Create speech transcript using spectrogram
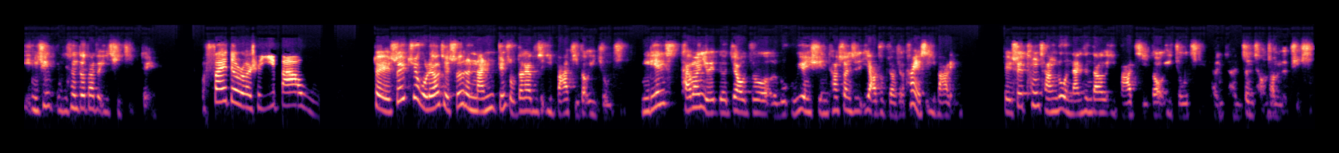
女生女生都大概一七几，对。Federer 是一八五，对，所以据我了解，所有的男选手大概都是一八几到一九几。你连台湾有一个叫做呃卢卢彦勋，他算是亚洲比较小，他也是一八零。对，所以通常如果男生大概一八几到一九几，很很正常他们的体型。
